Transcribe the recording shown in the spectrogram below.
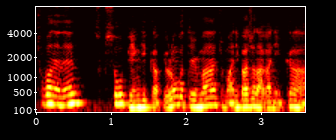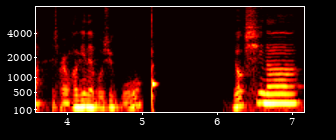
초반에는 숙소 비행기 값 이런 것들만 좀 많이 빠져나가니까 잘 확인해 보시고 역시나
